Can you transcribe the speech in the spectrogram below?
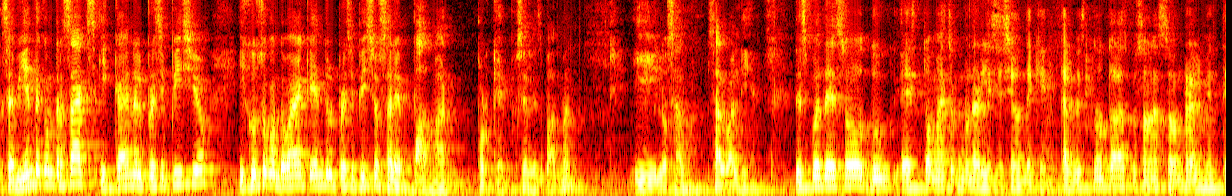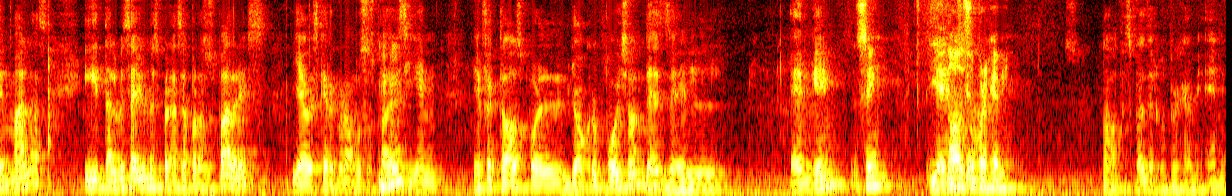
se avienta contra Sax y cae en el precipicio y justo cuando vaya cayendo el precipicio sale Batman, porque pues él es Batman y lo salva, salva al día. Después de eso, Duke toma esto como una realización de que tal vez no todas las personas son realmente malas y tal vez hay una esperanza para sus padres. Ya ves que recordamos sus padres siguen infectados por el Joker Poison desde el Endgame. Sí. Y ahí no, Super. Heavy. No, después del Super Heavy. En-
